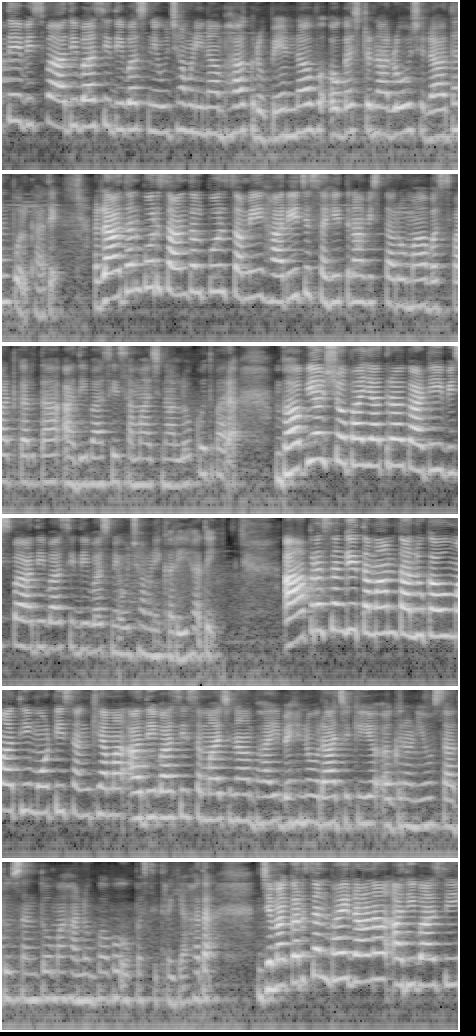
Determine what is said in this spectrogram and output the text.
ખાતે વિશ્વ આદિવાસી દિવસની ઉજવણીના ભાગરૂપે નવ ઓગસ્ટના રોજ રાધનપુર ખાતે. રાધનપુર, સાંતલપુર, સમી, હારીજ સહિતના વિસ્તારોમાં વસવાટ કરતા આદિવાસી સમાજના લોકો દ્વારા ભવ્ય શોભાયાત્રા કાઢી વિશ્વ આદિવાસી દિવસની ઉજવણી કરી હતી. આ પ્રસંગે તમામ તાલુકાઓમાંથી મોટી સંખ્યામાં આદિવાસી સમાજના ભાઈ બહેનો, રાજકીય અગ્રણીઓ, સાધુ સંતો, મહાનુભાવો ઉપસ્થિત રહ્યા હતા. જેમાં કરસનભાઈ રાણા, આદિવાસી,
